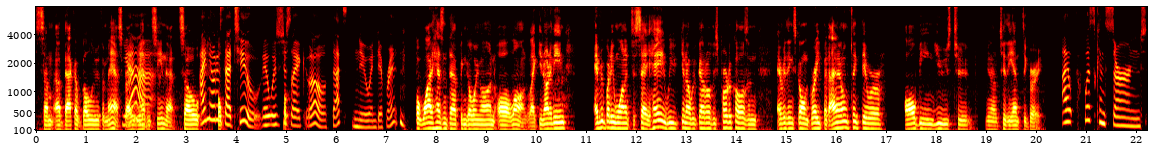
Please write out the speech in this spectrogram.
some uh, backup goalie with a mask. Yeah. Right? We haven't seen that. So I noticed oh, that too. It was just oh, like, oh, that's new and different. But why hasn't that been going on all along? Like, you know what I mean? everybody wanted to say, "Hey, we you know we've got all these protocols and everything's going great," but I don't think they were all being used to you know to the nth degree. Was concerned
